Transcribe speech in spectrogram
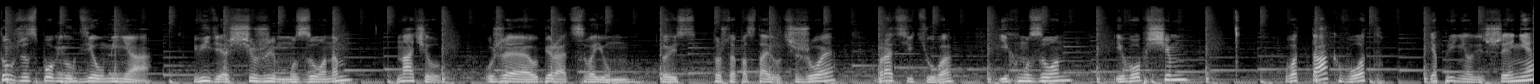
тут же вспомнил, где у меня видео с чужим музоном, начал уже убирать свою, то есть то, что я поставил чужое, брать с YouTube, их музон, и в общем, вот так вот я принял решение,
